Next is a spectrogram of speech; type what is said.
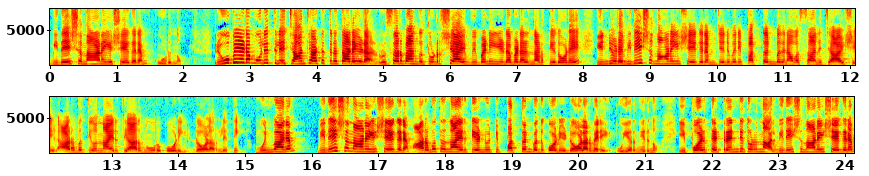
വിദേശ നാണയ ശേഖരം കൂടുന്നു. രൂപയുടെ മൂല്യത്തിലെ ചാഞ്ചാട്ടത്തിന് തടയിടാൻ റിസർവ് ബാങ്ക് തുടർച്ചയായി വിപണി ഇടപെടൽ നടത്തിയതോടെ ഇന്ത്യയുടെ വിദേശ നാണയ ശേഖരം ജനുവരി പത്തൊൻപതിന് അവസാനിച്ച ആഴ്ചയിൽ അറുപത്തി ഒന്നായിരത്തി അറുന്നൂറ് കോടി ഡോളറിലെത്തി. മുൻവാരം വിദേശ നാണയ ശേഖരം അറുപത്തൊന്നായിരത്തി എണ്ണൂറ്റി പത്തൊൻപത് കോടി ഡോളർ വരെ ഉയർന്നിരുന്നു. ഇപ്പോഴത്തെ ട്രെൻഡ് തുടർന്നാൽ വിദേശ നാണയ ശേഖരം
